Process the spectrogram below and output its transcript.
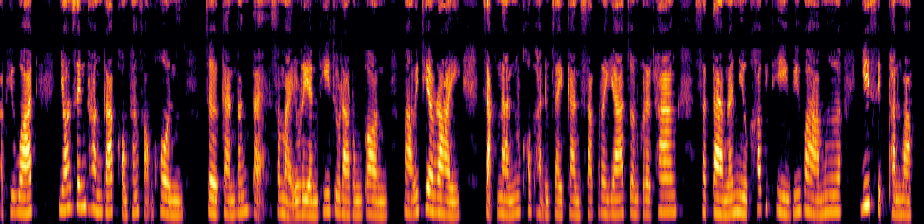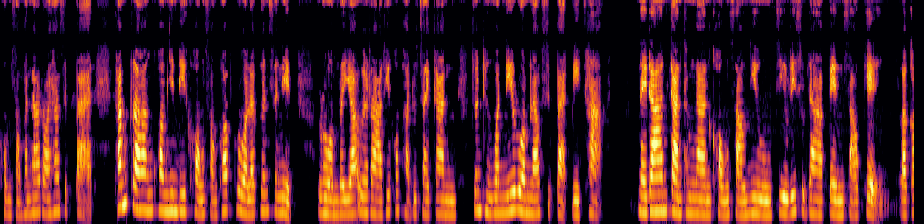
อภิวัตร ย้อนเส้นทางรักของทั้งสองคน เจอกันตั้งแต่สมัยเรียนที่จุฬาลงกรณ์มหาวิทยาลัย จากนั้นคบหาดูใจกันสักระยะจนกระทั่ง สแตมและนิวเข้าพิธีวิวาห์เมื่อ 20 ธันวาคม 2558 ท่ามกลางความยินดีของสองครอบครัวและเพื่อนสนิท รวมระยะเวลาที่คบหาดูใจกัน จนถึงวันนี้รวมแล้ว 18 ปีค่ะในด้านการทำงานของสาวนิวจิริสุดาเป็นสาวเก่ง แล้วก็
